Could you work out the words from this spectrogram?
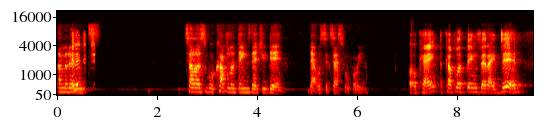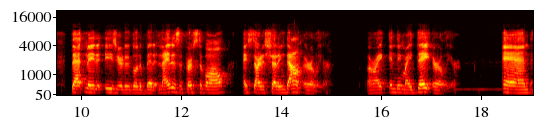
Some of them. Tell us a couple of things that you did that was successful for you. Okay. A couple of things that I did that made it easier to go to bed at night is first of all, I started shutting down earlier. All right. Ending my day earlier. And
